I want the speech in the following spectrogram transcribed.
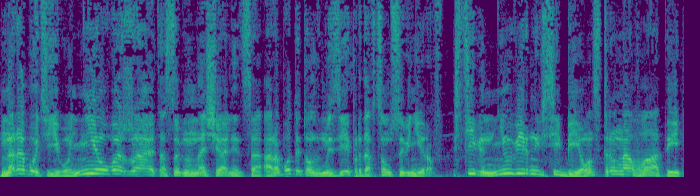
На работе его не уважают, особенно начальница, а работает он в музее продавцом сувениров. Стивен неуверенный в себе, он странноватый,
